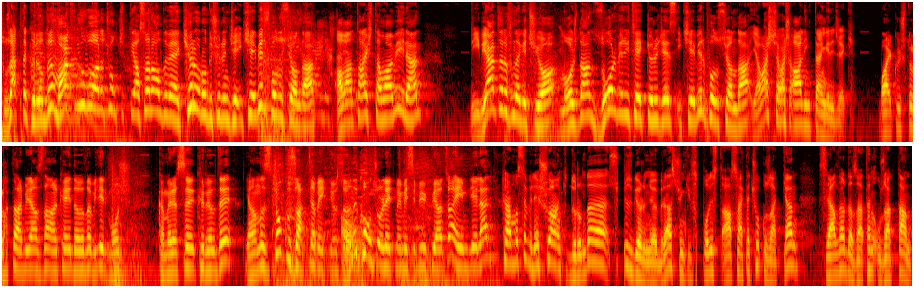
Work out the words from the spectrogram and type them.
tuzak da kırıldı. Mark New bu arada çok ciddi hasar aldı ve Kero onu düşürünce 2'ye 1 pozisyonda. Avantaj tamamıyla BBL tarafına geçiyor. Moj'dan zor bir retake göreceğiz. 2'ye 1 pozisyonda. Yavaş yavaş A-Link'ten gelecek. Baykuş duraklar biraz daha arkaya dağılabilir. Moş kamerası kırıldı. Yalnız çok uzakta bekliyor sanını. Kontrol etmemesi büyük bir hata. MDLL Çıkarması bile şu anki durumda sürpriz görünüyor biraz. Çünkü futbolist A-Site'e çok uzakken silahları da zaten uzaktan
